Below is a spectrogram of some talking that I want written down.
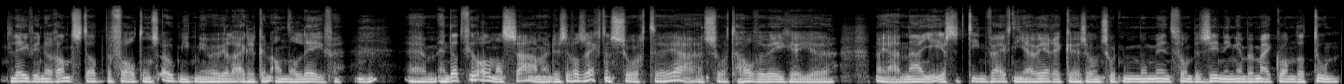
het leven in de Randstad bevalt ons ook niet meer. We willen eigenlijk een ander leven. Mm -hmm. um, en dat viel allemaal samen. Dus er was echt een soort, ja, een soort halverwege je, nou ja, na je eerste 10, 15 jaar werken, zo'n soort moment van bezinning. En bij mij kwam dat toen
